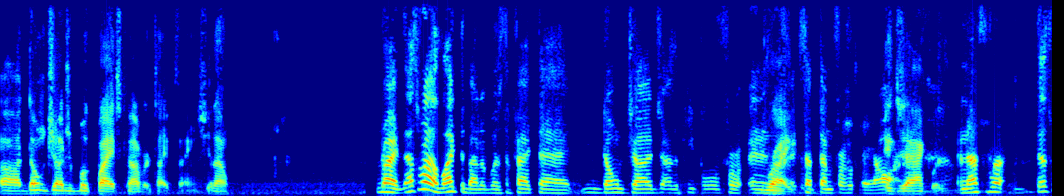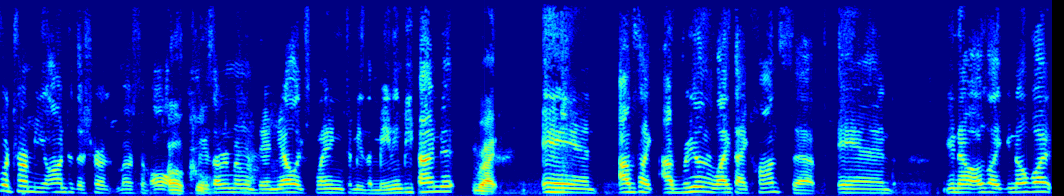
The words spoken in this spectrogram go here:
uh, don't judge a book by its cover type things, you know? Right. That's what I liked about it was the fact that you don't judge other people for and Right. accept them for who they are. Exactly. And that's what that's what turned me on to the shirt most of all. Oh, cool. Because I remember Danielle explaining to me the meaning behind it, Right. And I was like, I really like that concept. And you know, I was like, you know what?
